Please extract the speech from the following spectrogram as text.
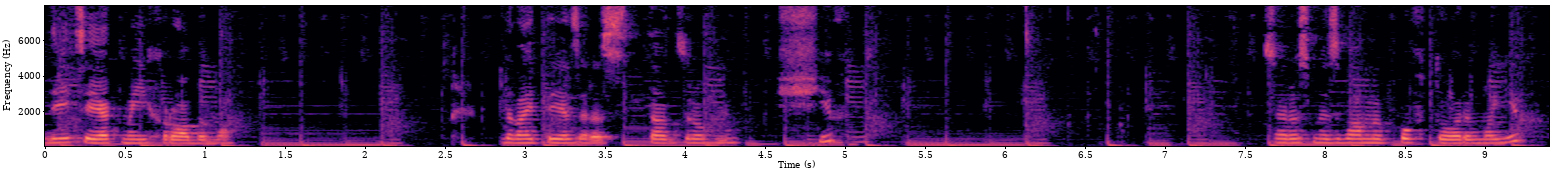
Дивіться, як ми їх робимо. Давайте я зараз так зроблю Shift. Зараз ми з вами повторимо їх.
